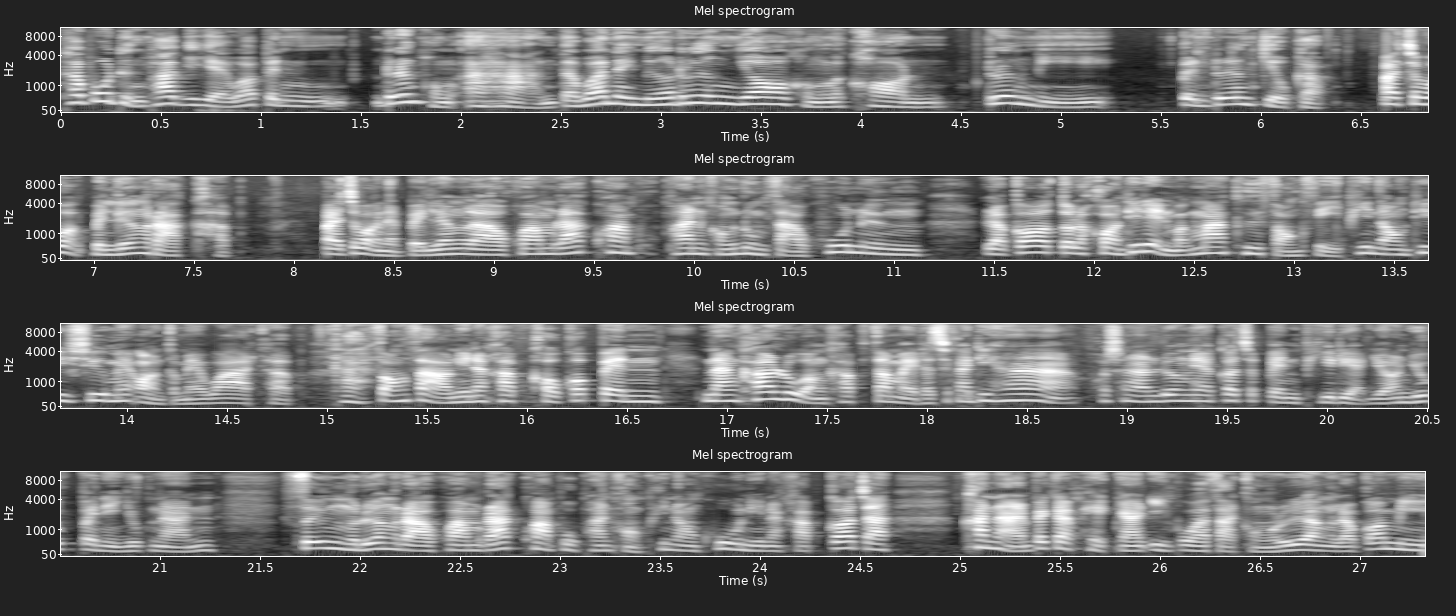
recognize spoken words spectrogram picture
ถ้าพูดถึงภาพใหญ่ๆว่าเป็นเรื่องของอาหาร แต่ว่าในเนื้อเรื่องย่อของละคร เรื่องนี้เป็นเรื่องเกี่ยวกับปลายจวักเป็นเรื่องรักครับปลายจวักเนี่ยเป็นเรื่องราวความรักความผูกพันของหนุ่มสาวคู่หนึ่งแล้วก็ตัวละครที่เด่นมากๆคือสองสีพี่น้องที่ชื่อแม่อ่อนกับแม่วาดครับค่ะสองสาวนี้นะครับเขาก็เป็นนางข้าหลวงครับสมัยรัชกาลที่ 5 เพราะฉะนั้นเรื่องเนี้ยก็จะเป็นพีเรียดย้อนยุคไปในยุคนั้น ซึ่งเรื่องราวความรักความผูกพันของพี่น้องคู่นี้นะครับก็จะขนานไปกับเหตุการณ์อิงประวัติศาสตร์ของเรื่อง แล้วก็มี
